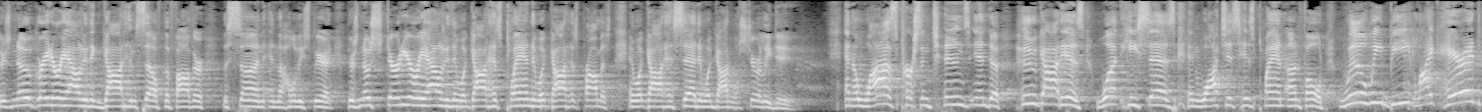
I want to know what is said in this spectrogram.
There's no greater reality than God Himself, the Father, the Son, and the Holy Spirit. There's no sturdier reality than what God has planned and what God has promised and what God has said and what God will surely do. And a wise person tunes into who God is, what He says, and watches His plan unfold. Will we be like Herod?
